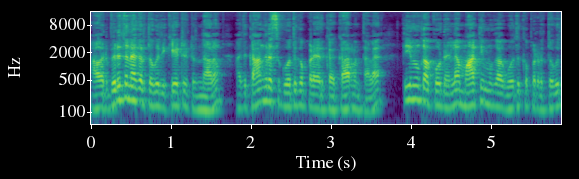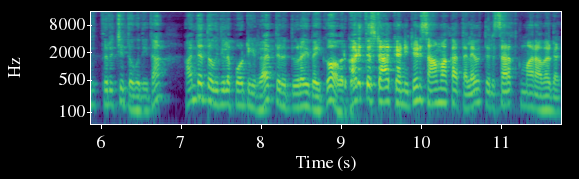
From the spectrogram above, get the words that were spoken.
அவர் விருதுநகர் தொகுதி கேட்டுட்டு இருந்தாலும் அது காங்கிரஸுக்கு ஒதுக்கப்பட இருக்க காரணத்தால திமுக கூட்டணியில் மதிமுக ஒதுக்கப்படுற தொகுதி திருச்சி தொகுதி தான். அந்த தொகுதியில போட்டியிடுறார் திரு துரை வைகோ அவர் அடுத்த ஸ்டார் கேண்டிடேட் பாமக தலைவர் திரு சரத்குமார் அவர்கள்.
